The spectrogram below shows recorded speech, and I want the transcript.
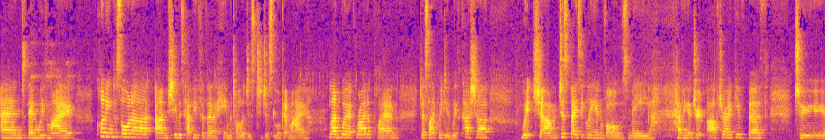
and then with my clotting disorder um, she was happy for the hematologist to just look at my blood work write a plan just like we did with Kasha which um, just basically involves me having a drip after I give birth to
